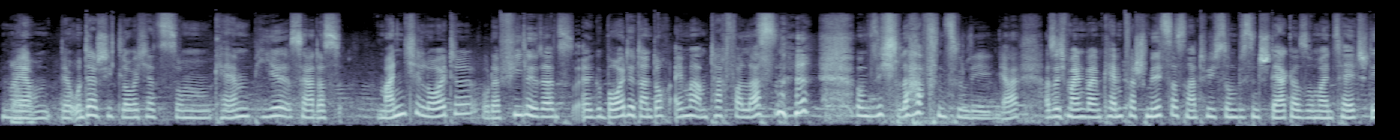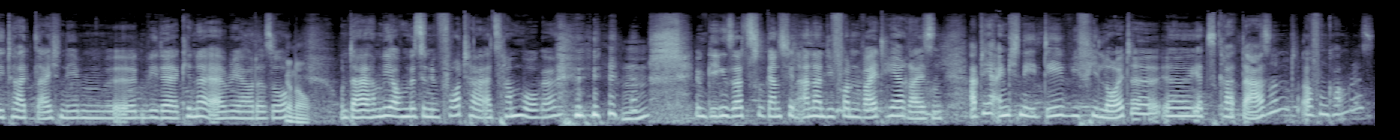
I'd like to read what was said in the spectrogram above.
Naja, und der Unterschied, glaube ich, jetzt zum Camp hier ist ja, dass manche Leute oder viele das äh, Gebäude dann doch einmal am Tag verlassen, um sich schlafen zu legen. Ja, also ich meine, beim Camp verschmilzt das natürlich so ein bisschen stärker. So mein Zelt steht halt gleich neben äh, irgendwie der Kinderarea oder so. Genau. Und da haben wir auch ein bisschen den Vorteil als Hamburger im Gegensatz zu ganz vielen anderen, die von weit her reisen. Habt ihr eigentlich eine Idee, wie viele Leute äh, jetzt gerade da sind auf dem Kongress?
